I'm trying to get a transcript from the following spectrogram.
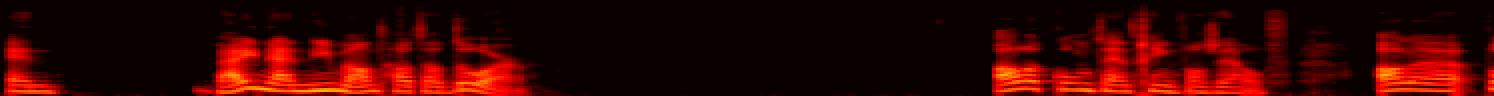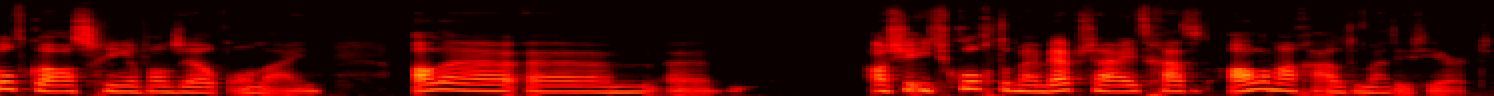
en bijna niemand had dat door. Alle content ging vanzelf. Alle podcasts gingen vanzelf online. Alle, ehm, eh, als je iets kocht op mijn website, gaat het allemaal geautomatiseerd.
